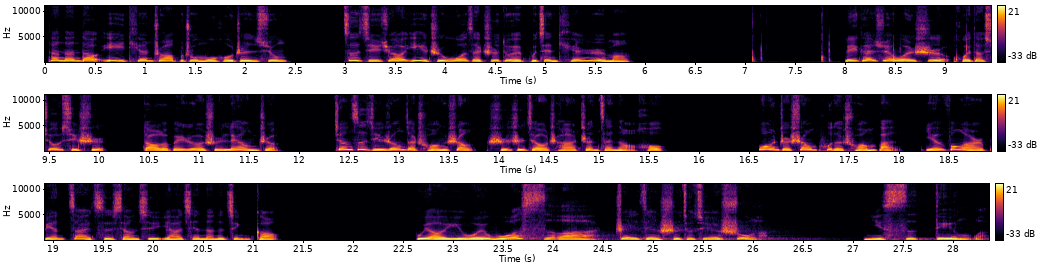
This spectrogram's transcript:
但难道一天抓不住幕后真凶，自己就要一直窝在支队不见天日吗？离开讯问室，回到休息室，倒了杯热水晾着，将自己扔在床上，十指交叉枕在脑后，望着上铺的床板，严峰耳边再次响起牙签男的警告：“不要以为我死了，这件事就结束了。”你死定了，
